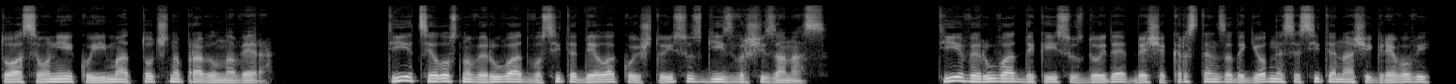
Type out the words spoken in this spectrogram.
Тоа се оние кои имаат точна правилна вера. Тие целосно веруваат во сите дела кои што Исус ги изврши за нас. Тие веруваат дека Исус дојде, беше крстен за да ги однесе сите наши гревови,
